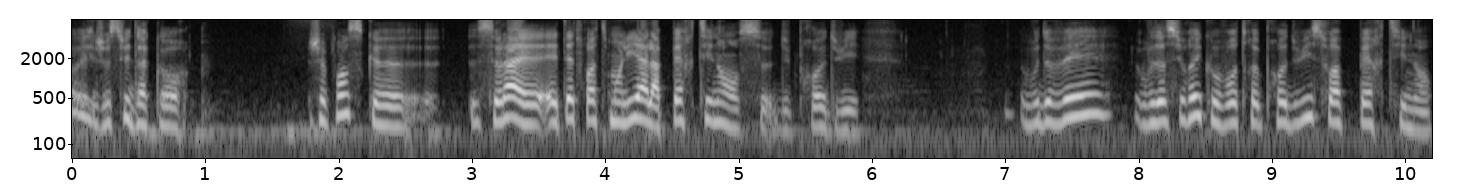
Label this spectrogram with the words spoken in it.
Oui, je suis d'accord. Je pense que cela est étroitement lié à la pertinence du produit. Vous devez vous assurer que votre produit soit pertinent.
